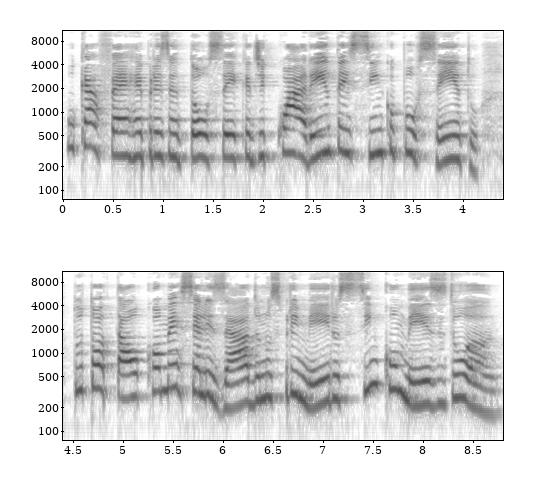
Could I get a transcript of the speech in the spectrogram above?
o café representou cerca de 45% do total comercializado nos primeiros cinco meses do ano.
